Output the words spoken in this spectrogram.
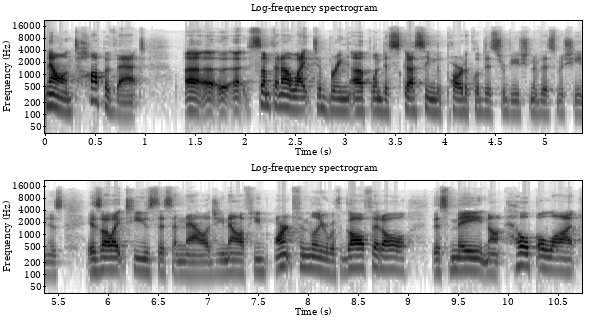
now, on top of that, uh, uh, uh, something I like to bring up when discussing the particle distribution of this machine is, is I like to use this analogy. Now, if you aren't familiar with golf at all, this may not help a lot,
